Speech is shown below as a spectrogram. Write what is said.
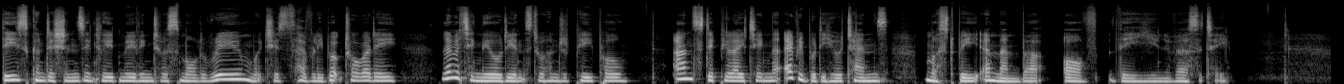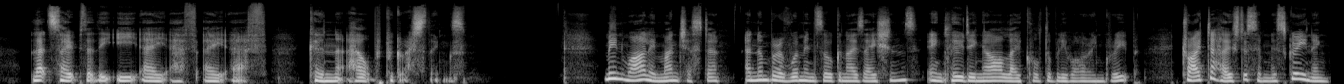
These conditions include moving to a smaller room, which is heavily booked already, limiting the audience to 100 people, and stipulating that everybody who attends must be a member of the university. Let's hope that the EAFAF can help progress things. Meanwhile, in Manchester, a number of women's organisations, including our local WRN group, tried to host a similar screening.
